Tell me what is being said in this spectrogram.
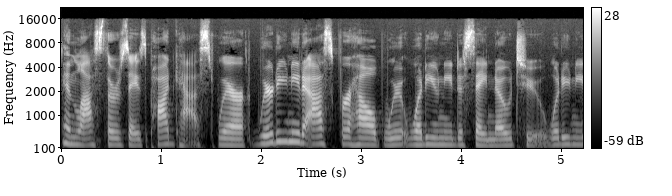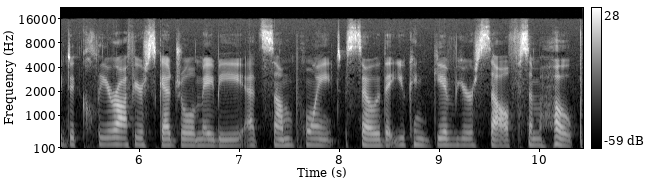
in last Thursday's podcast, where where do you need to ask for help? Where, what do you need to say no to? What do you need to clear off your schedule maybe at some point so that you can give yourself some hope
